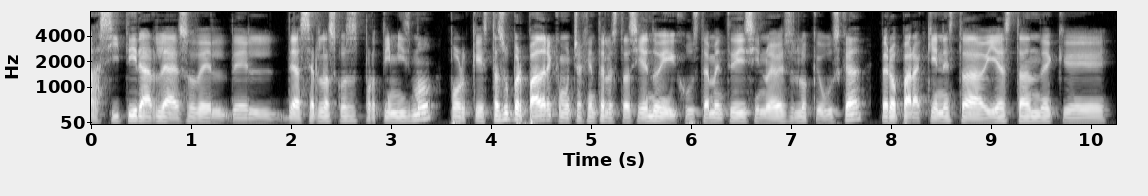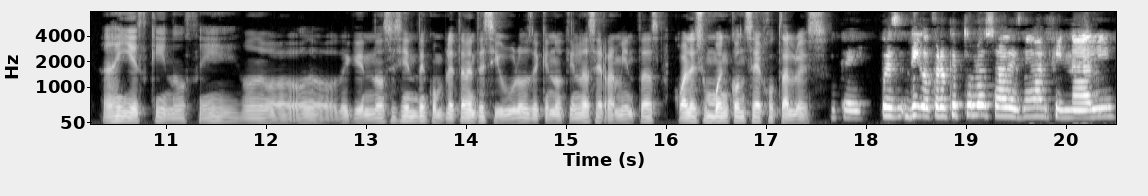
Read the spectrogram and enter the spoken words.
así tirarle a eso del, del, de hacer las cosas por ti mismo, porque está súper padre que mucha gente lo está haciendo y justamente 19 eso es lo que busca, pero para quienes todavía están de que, ay, es que no sé, o, de que no se sienten completamente seguros, de que no tienen las herramientas, ¿cuál es un buen consejo tal vez? Ok, pues digo, creo que tú lo sabes, ¿no? Al final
